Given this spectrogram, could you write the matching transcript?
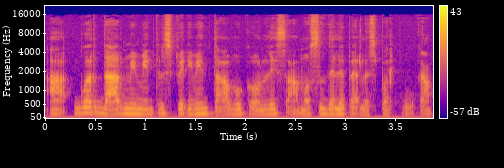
a guardarmi mentre sperimentavo con le Samos delle perle Sparpuca.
